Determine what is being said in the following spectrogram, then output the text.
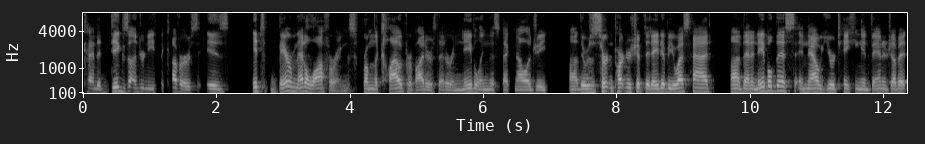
kind of digs underneath the covers is it's bare metal offerings from the cloud providers that are enabling this technology. Uh, there was a certain partnership that AWS had uh, that enabled this, and now you're taking advantage of it.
